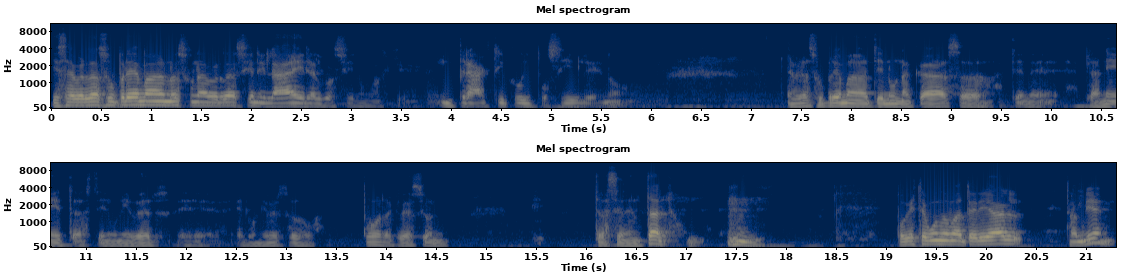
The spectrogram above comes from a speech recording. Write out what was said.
Y esa verdad suprema no es una verdad así en el aire, algo así, más que impráctico, imposible, ¿no? La verdad suprema tiene una casa, tiene planetas, tiene universo, eh, el universo, toda la creación trascendental. Porque este mundo material también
